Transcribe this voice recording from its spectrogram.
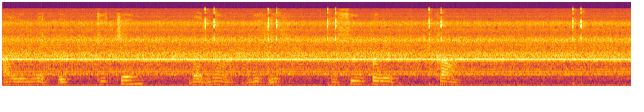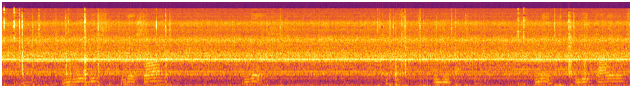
I will make a kitchen but no this is a simple car maybe this that's all let's make, the tires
